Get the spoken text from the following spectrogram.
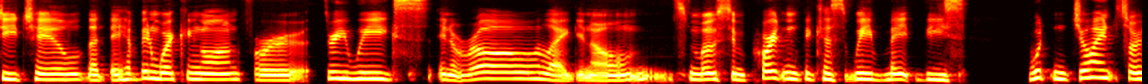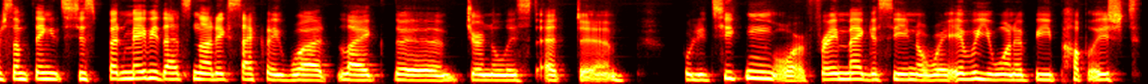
detail that they have been working on for three weeks in a row. Like, you know, it's most important because we've made these wooden joints or something. It's just, but maybe that's not exactly what like the journalist at uh, Politiken or Frame Magazine or wherever you want to be published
